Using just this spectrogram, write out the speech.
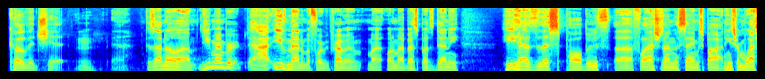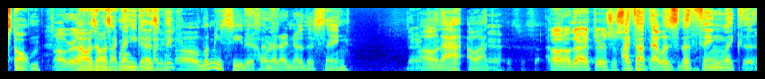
COVID shit. Yeah. Because I know, um, do you remember? Uh, you've met him before. You're probably my, one of my best buds, Denny. He has this Paul Booth uh, flashes on the same spot. He's from West Alton. Oh, really? And I was always like, man, you guys. I think. Oh, let me see this. I bet I know this thing. Oh, that. Oh, I thought this was. Oh no, there there's just. I thought that was the thing, like the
